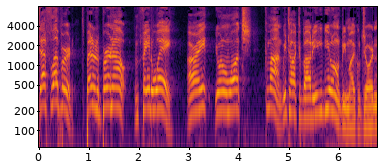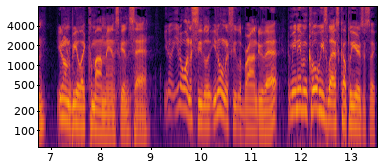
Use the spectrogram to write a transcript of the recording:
Def Leppard. It's better to burn out and fade away. All right, you want to watch? Come on, we talked about it. You you don't want to be Michael Jordan. You don't want to be like, come on, man, it's getting sad. You know, you don't want to see Le- you don't want to see LeBron do that. I mean, even Kobe's last couple of years, it's like,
